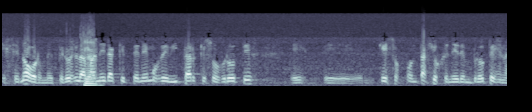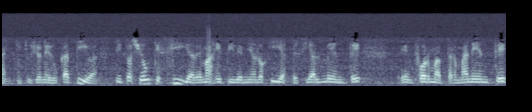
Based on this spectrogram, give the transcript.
es enorme, pero es la manera que tenemos de evitar que esos brotes este, que esos contagios generen brotes en la institución educativa, situación que sigue además epidemiología especialmente en forma permanente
